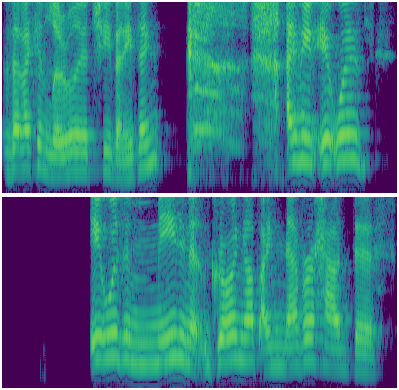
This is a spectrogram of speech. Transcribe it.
That I can literally achieve anything. I mean, it was it was amazing that growing up, I never had this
